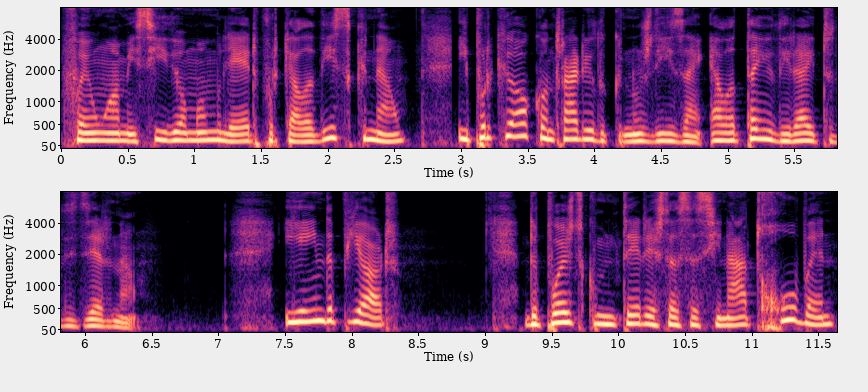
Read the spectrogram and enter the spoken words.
Foi um homicídio a uma mulher porque ela disse que não e porque, ao contrário do que nos dizem, ela tem o direito de dizer não. E ainda pior, depois de cometer este assassinato, Ruben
